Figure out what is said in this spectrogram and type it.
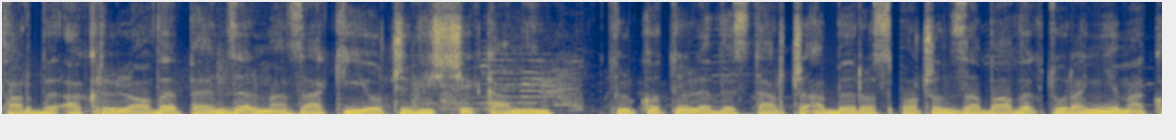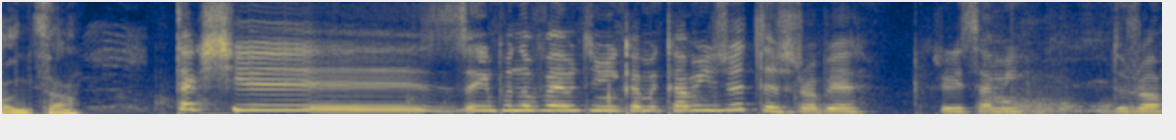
Farby akrylowe, pędzel, mazaki i oczywiście kamień. Tylko tyle wystarczy, aby rozpocząć zabawę, która nie ma końca. Tak się zaimponowałem tymi kamykami, że też robię krylicami dużo.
